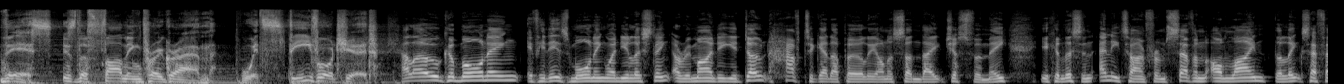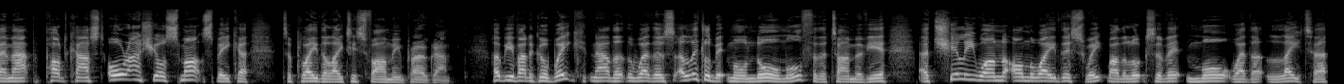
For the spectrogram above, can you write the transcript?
This is the Farming Programme with Steve Orchard. Hello, good morning. If it is morning when you're listening, a reminder you don't have to get up early on a Sunday just for me. You can listen anytime from 7 online, the Lincs FM app, podcast, or ask your smart speaker to play the latest farming programme. Hope you've had a good week now that the weather's a little bit more normal for the time of year. A chilly one on the way this week by the looks of it, more weather later.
